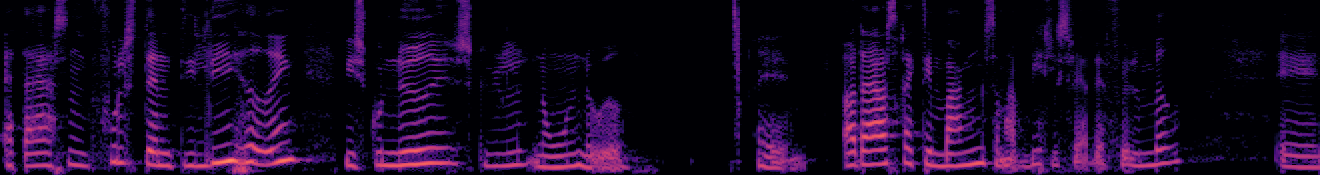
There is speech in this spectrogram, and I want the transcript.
at der er sådan fuldstændig lighed. Ikke? Vi skulle nødig skylde nogen noget. Øh, og der er også rigtig mange, som har virkelig svært ved at følge med. Øh,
